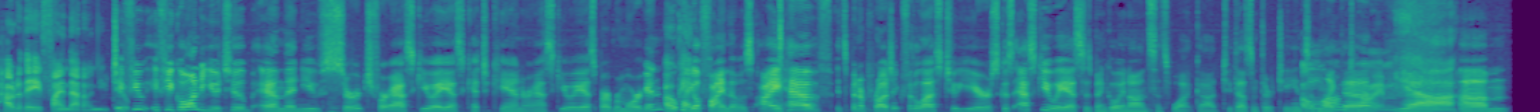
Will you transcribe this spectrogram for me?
How do they find that on YouTube? If you if you go onto YouTube and then you search for Ask UAS Ketchikan or Ask UAS Barbara Morgan, Okay. you'll find those. I have. It's been a project for the last two years because Ask UAS has been going on since what? God, 2013, a something long like that. time. yeah. Um,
